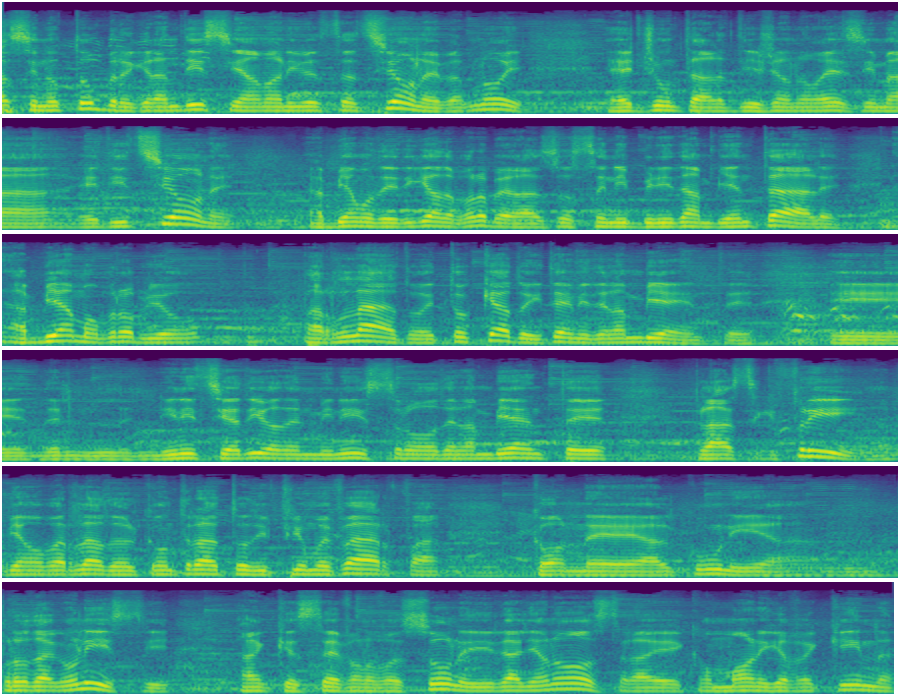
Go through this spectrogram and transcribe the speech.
Frasso in ottobre, grandissima manifestazione, per noi è giunta la diciannovesima edizione, abbiamo dedicato proprio alla sostenibilità ambientale, abbiamo proprio parlato e toccato i temi dell'ambiente dell'iniziativa del Ministro dell'Ambiente Plastic Free, abbiamo parlato del contratto di Fiume Farfa con eh, alcuni eh, protagonisti, anche Stefano Fassone di Italia Nostra e con Monica Facchin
